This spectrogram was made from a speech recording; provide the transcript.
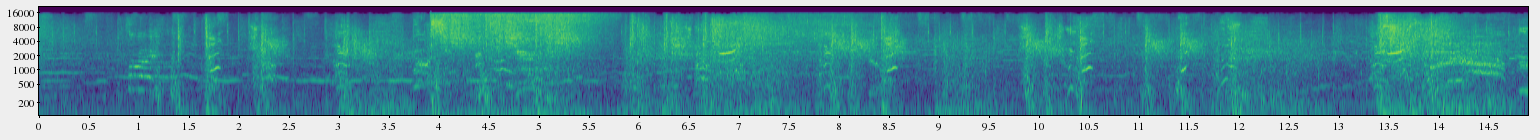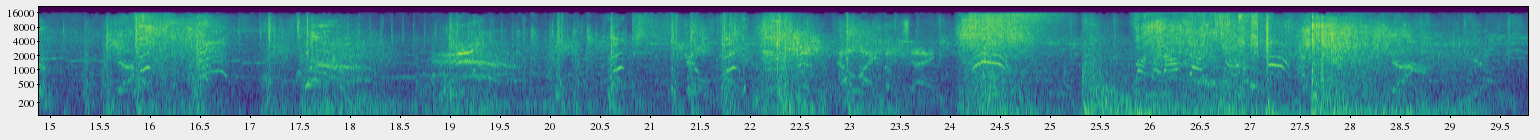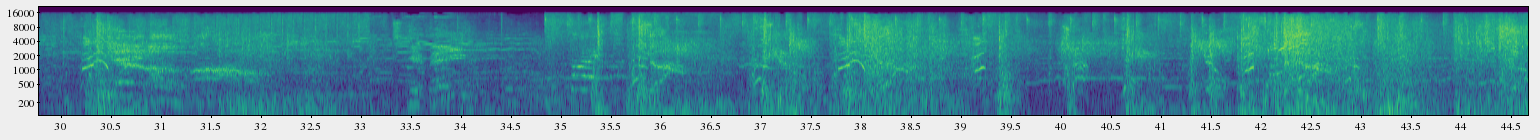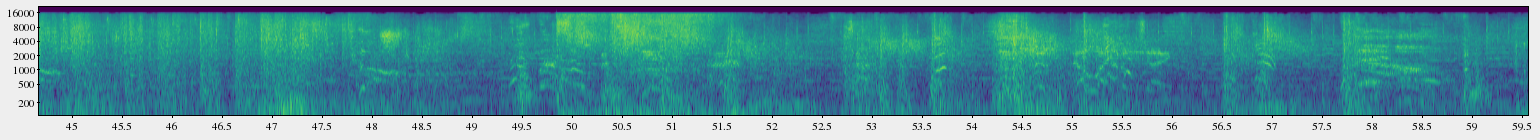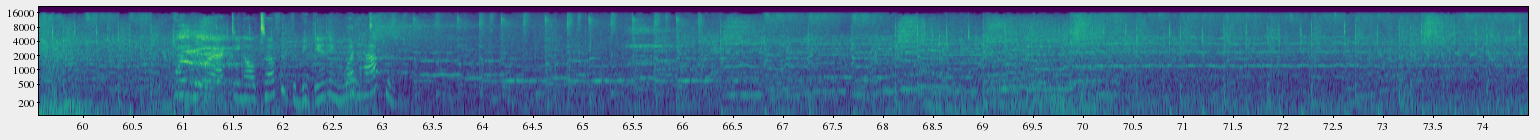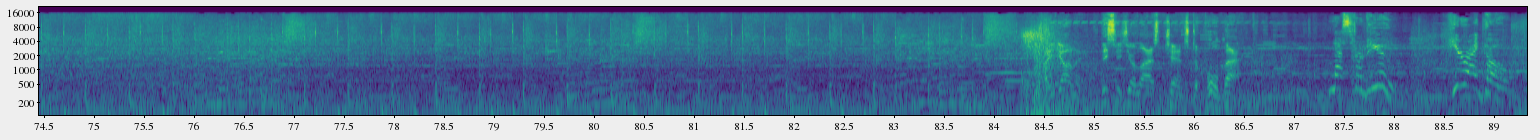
All tough at the beginning. What happened? Ayane, this is your last chance to pull back. Master Liu, Here I go.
